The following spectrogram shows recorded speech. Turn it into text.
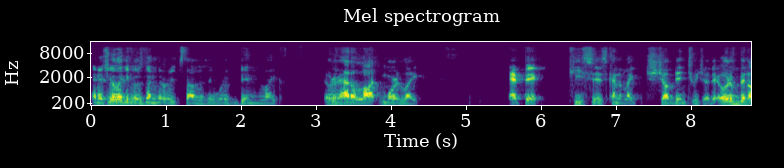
And I feel like if it was done in the early 2000s, it would have been like it would have had a lot more like epic pieces kind of like shoved into each other. It would have been a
